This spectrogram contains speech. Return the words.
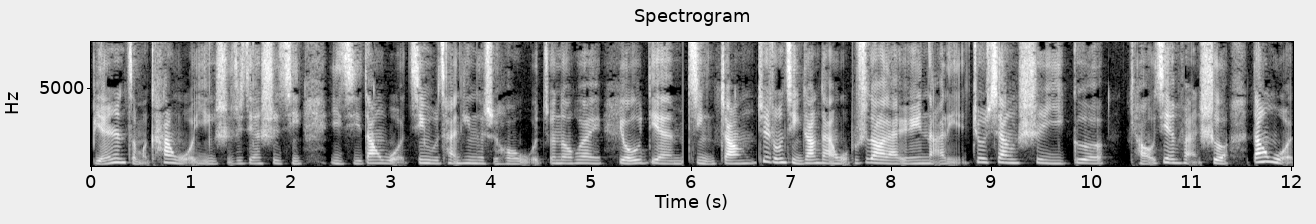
别人怎么看我饮食这件事情，以及当我进入餐厅的时候，我真的会有点紧张。这种紧张感我不知道来源于哪里，就像是一个条件反射。当我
